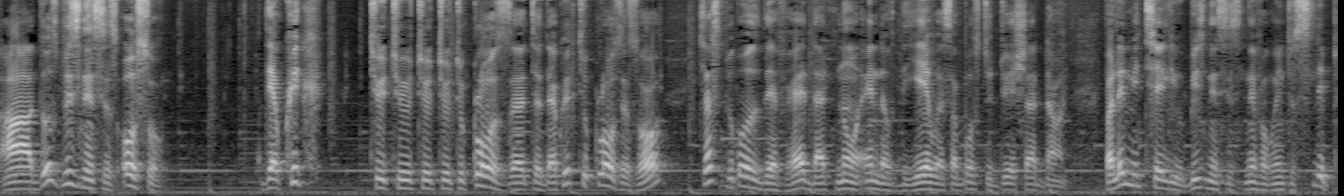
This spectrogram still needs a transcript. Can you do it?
Uh, those businesses also they're quick to to to to, to close uh, they're quick to close as well just because they've heard that no end of the year we're supposed to do a shutdown. But let me tell you business is never going to sleep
